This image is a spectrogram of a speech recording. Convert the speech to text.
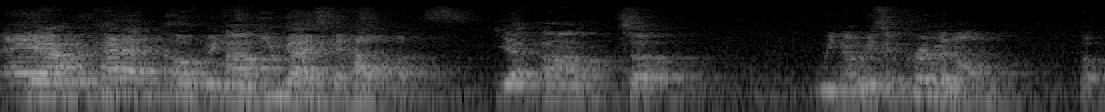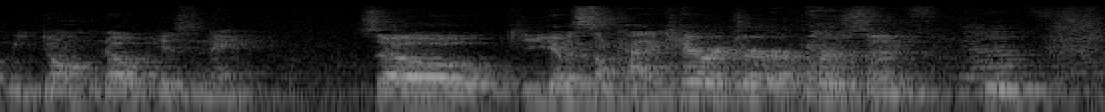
And Yeah. we're kind of hoping Um, you guys can help us. Yeah, um, so we know he's a criminal, but we don't know his name. So, can you give us some kind of character or person who Don't say unfortunately. who,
